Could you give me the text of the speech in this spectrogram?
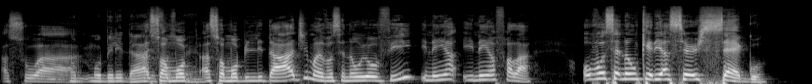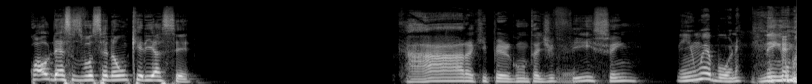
A sua. Mobilidade. A sua, mo a sua mobilidade, mas você não ia ouvir e nem ia, e nem ia falar. Ou você não queria ser cego? Qual dessas você não queria ser? Cara, que pergunta difícil, hein? Nenhuma é boa, né? Nenhuma,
